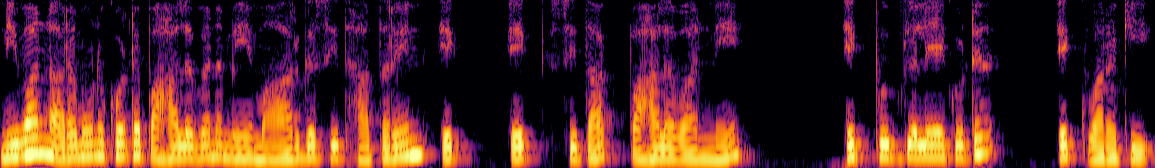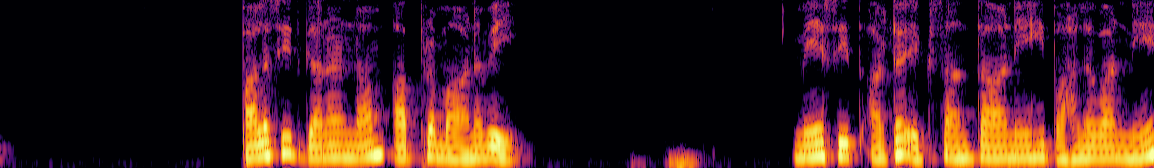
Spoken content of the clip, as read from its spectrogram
නිවන් අරමුණු කොට පහළවන මේ මාර්ගසිත හතරෙන් එක් එක් සිතක් පහළවන්නේ එක් පුද්ගලයෙකුට එක් වරකි. ඵලසිත ගණන් නම් අප්‍රමාණ වෙයි. මේ සිත් 8 එක් సంతානෙහි පහළවන්නේ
